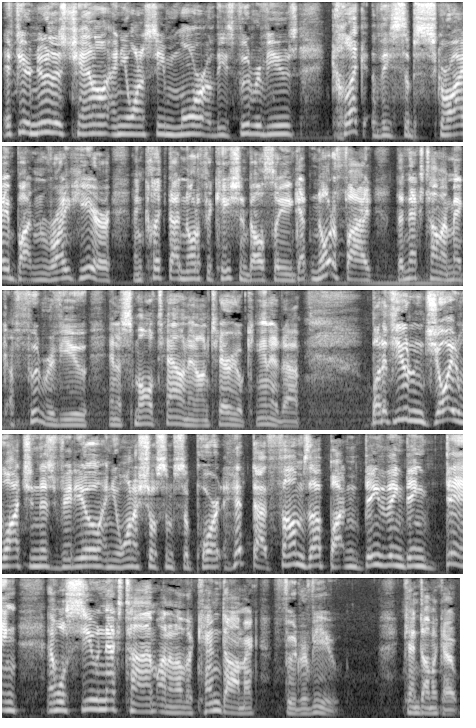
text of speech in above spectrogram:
If you're new to this channel and you want to see more of these food reviews, click the subscribe button right here and click that notification bell so you get notified the next time I make a food review in a small town in Ontario, Canada. But if you enjoyed watching this video and you want to show some support, hit that thumbs up button, ding, ding, ding, ding, and we'll see you next time on another Ken Domik food review. Ken Domik out.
